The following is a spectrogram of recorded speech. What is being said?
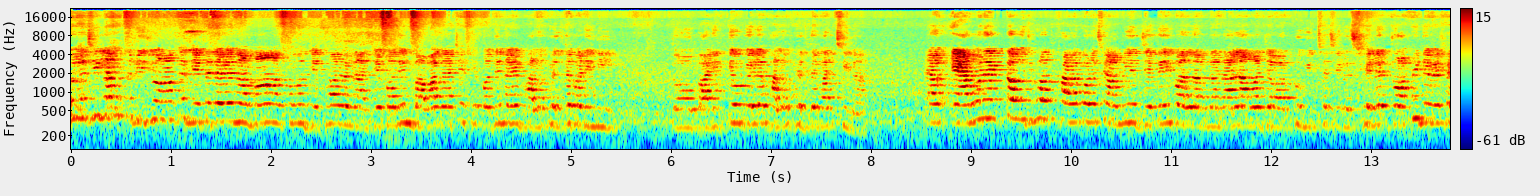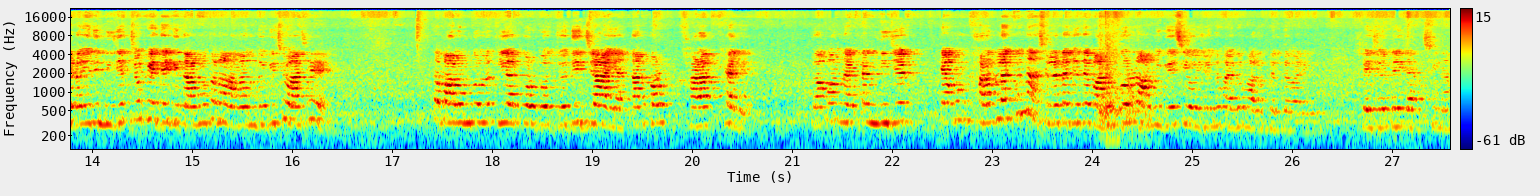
বলেছিলাম, রিজু আমাকে যেতে দেবে না, মা তোমার যেতে হবে না। যে কদিন বাবা গেছে, সে কদিন আমি ভালো খেলতে পারিনি। তো বাড়িতেও গেলে ভালো খেলতে পারছি না। এমন একটা অজুহাত খাড়া করেছে, আমি যেতেই পারলাম না। নাহলে আমার যাওয়ার খুব ইচ্ছা ছিল। ছেলে ট্রফি নেবে, সেটা যদি নিজের চোখে দেখি, তার মতন আনন্দ কিছু আছে? তা বারণ করল, কি আর করব? যদি যাই, আর তারপর খারাপ খেলে। তখন একটা নিজের কেমন খারাপ লাগবে না? ছেলেটা যেতে বারণ করল, আমি গেছি, ওই জন্য হয়তো ভালো খেলতে পারিনি। সেই জন্যই যাচ্ছি না।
